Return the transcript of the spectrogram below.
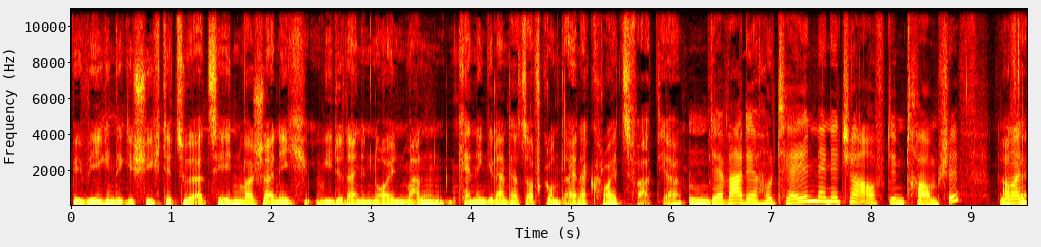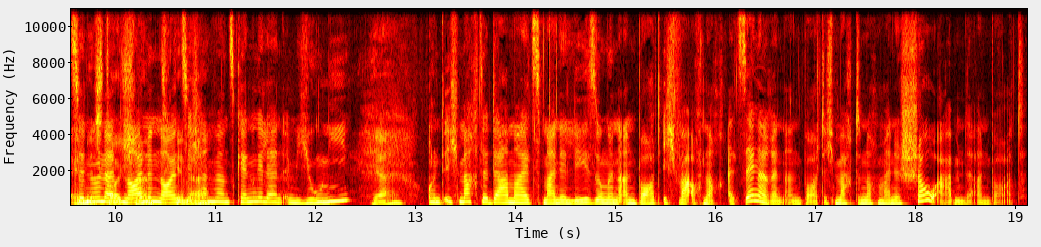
bewegende Geschichte zu erzählen, wahrscheinlich, wie du deinen neuen Mann kennengelernt hast aufgrund einer Kreuzfahrt, ja? Mm, der war der Hotelmanager auf dem Traumschiff. Auf 1999 genau. haben wir uns kennengelernt im Juni. Ja. Und ich machte damals meine Lesungen an Bord. Ich war auch noch als Sängerin an Bord. Ich machte noch meine Showabende an Bord.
